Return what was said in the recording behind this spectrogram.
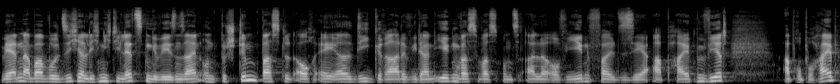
Werden aber wohl sicherlich nicht die letzten gewesen sein und bestimmt bastelt auch ALD gerade wieder an irgendwas, was uns alle auf jeden Fall sehr abhypen wird. Apropos Hype,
